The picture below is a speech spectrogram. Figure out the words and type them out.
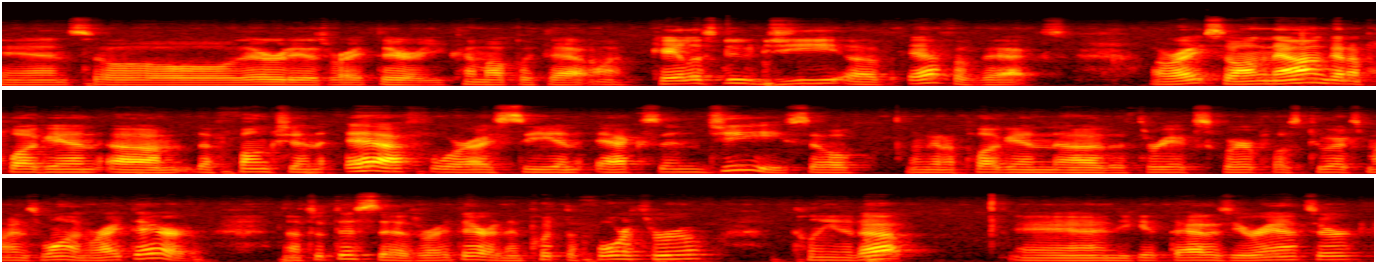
And so there it is right there. You come up with that one. Okay, let's do g of f of x. All right, so I'm, now I'm going to plug in um, the function f where I see an x and g. So I'm going to plug in uh, the 3x squared plus 2x minus 1 right there. That's what this says right there. And then put the 4 through, clean it up, and you get that as your answer.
